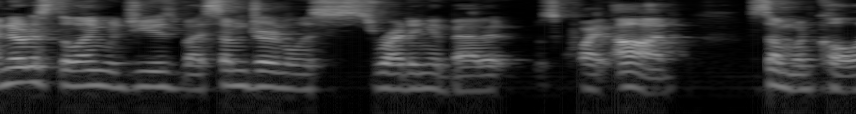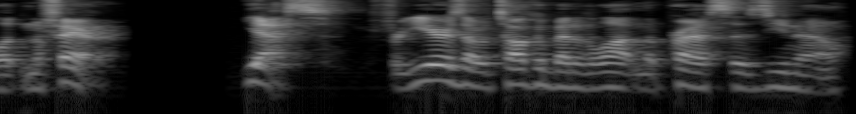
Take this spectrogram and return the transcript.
I noticed the language used by some journalists writing about it was quite odd. Some would call it an affair. Yes, for years I would talk about it a lot in the press, as you know.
